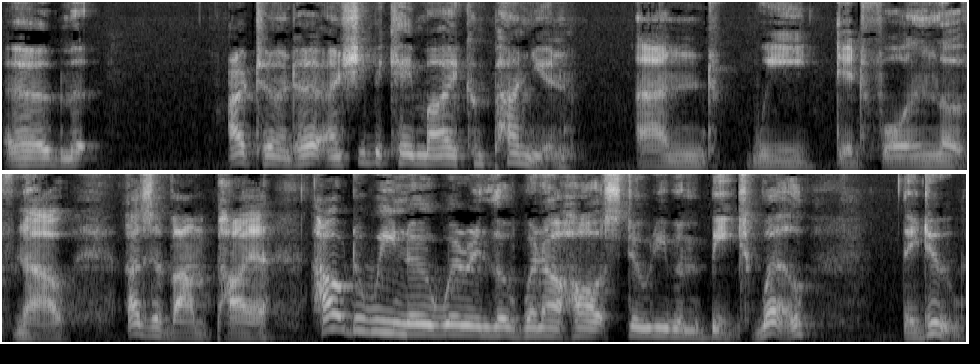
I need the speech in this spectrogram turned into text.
Um, I turned her and she became my companion, and we did fall in love. Now, as a vampire, how do we know we're in love when our hearts don't even beat? Well, they do.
